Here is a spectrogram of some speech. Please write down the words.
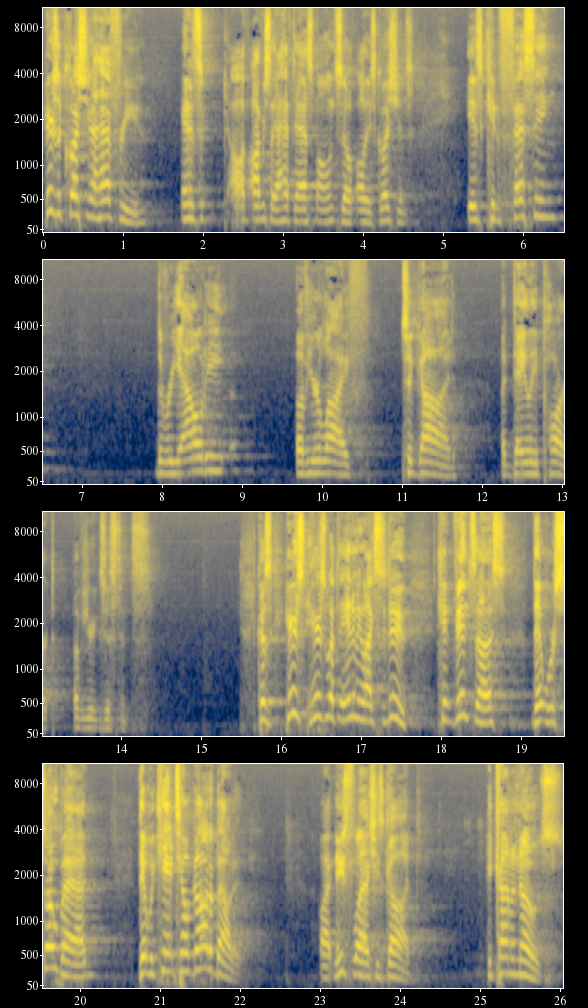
Here's a question I have for you. And it's obviously I have to ask my own self all these questions. Is confessing the reality of your life to God a daily part of your existence. Because here's, here's what the enemy likes to do convince us that we're so bad that we can't tell God about it. All right, newsflash, he's God. He kind of knows.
